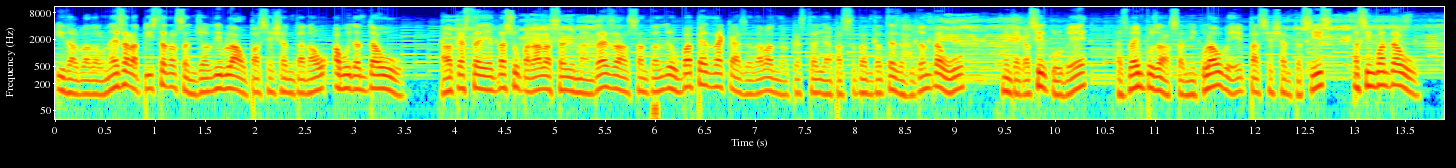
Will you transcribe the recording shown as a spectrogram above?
i del Badalonès a la pista del Sant Jordi Blau per 69 a 81. El Castellet va superar la Salle Manresa, el Sant Andreu va perdre casa davant del Castellà per 73 a 81, mentre que el Círcul B es va imposar al Sant Nicolau B per 66 a 51.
